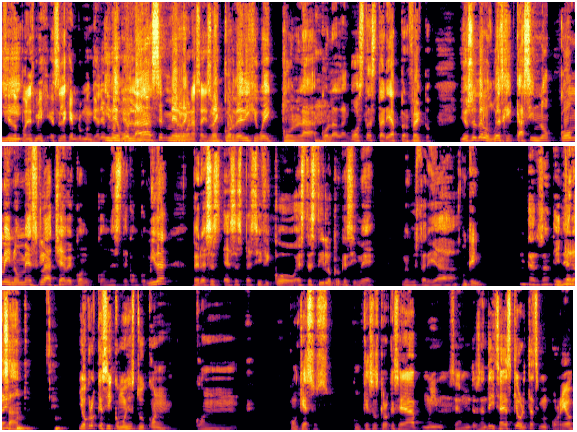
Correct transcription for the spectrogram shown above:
Y, si lo pones, es el ejemplo mundial. yo y creo de que volada una se me re- recordé, dije, güey, con la, con la langosta estaría perfecto. Yo soy de los güeyes que casi no come y no mezcla cheve con, con, este, con comida, pero ese, ese específico, este estilo creo que sí me, me gustaría Ok. Interesante. interesante. Yo creo que sí, como dices tú, con, con, con quesos. Con quesos creo que sería muy, sería muy interesante. Y sabes que ahorita se me ocurrió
